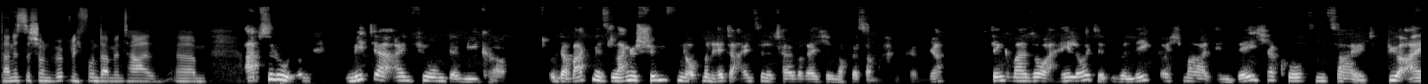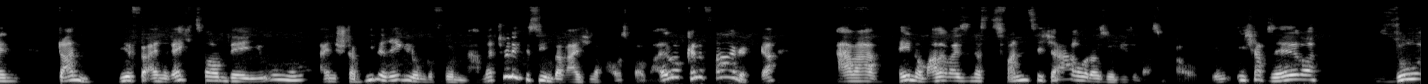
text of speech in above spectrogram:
dann ist es schon wirklich fundamental. Ähm, Absolut. Und mit der Einführung der Mika, und da mag man jetzt lange schimpfen, ob man hätte einzelne Teilbereiche noch besser machen können, ja. Ich denke mal so, hey Leute, überlegt euch mal, in welcher kurzen Zeit für ein, dann wir für einen Rechtsraum der EU eine stabile Regelung gefunden haben. Natürlich ist sie im Bereich noch ausbaubar, überhaupt keine Frage, ja. Aber hey, normalerweise sind das 20 Jahre oder so, die sowas braucht. Und ich habe selber so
